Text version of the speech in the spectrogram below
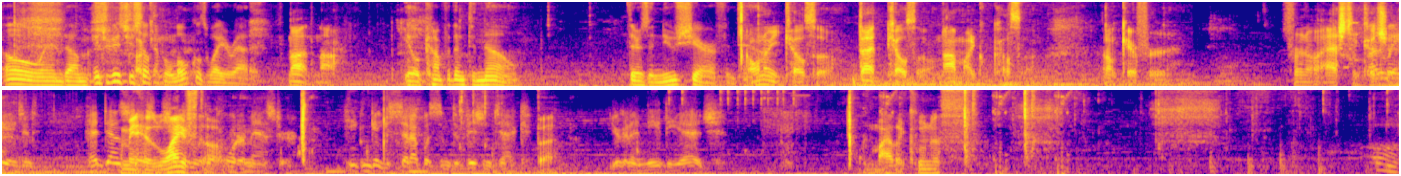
Oh, and um, introduce yourself to the locals while you're at it. Not, nah. It'll comfort them to know there's a new sheriff in town. I town. want to meet Kelso. That Kelso, not Michael Kelso. I don't care for for no Ashton By Kutcher. I mean, his wife, though. The quartermaster. He can get you set up with some division tech. But You're gonna need the edge. Mila Kunis. Oh.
